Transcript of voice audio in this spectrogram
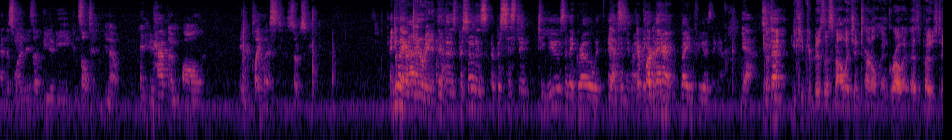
and this one is a B2B consultant, you know, and you can have them all in your playlist, so to speak. I do But want they to are add generated, that yeah. those personas are persistent to you, so they grow with every Yes, time they write. they're They part get of better you. at writing for you as they go. Yeah, You so keep, that, you keep your business knowledge internal and grow it as opposed to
